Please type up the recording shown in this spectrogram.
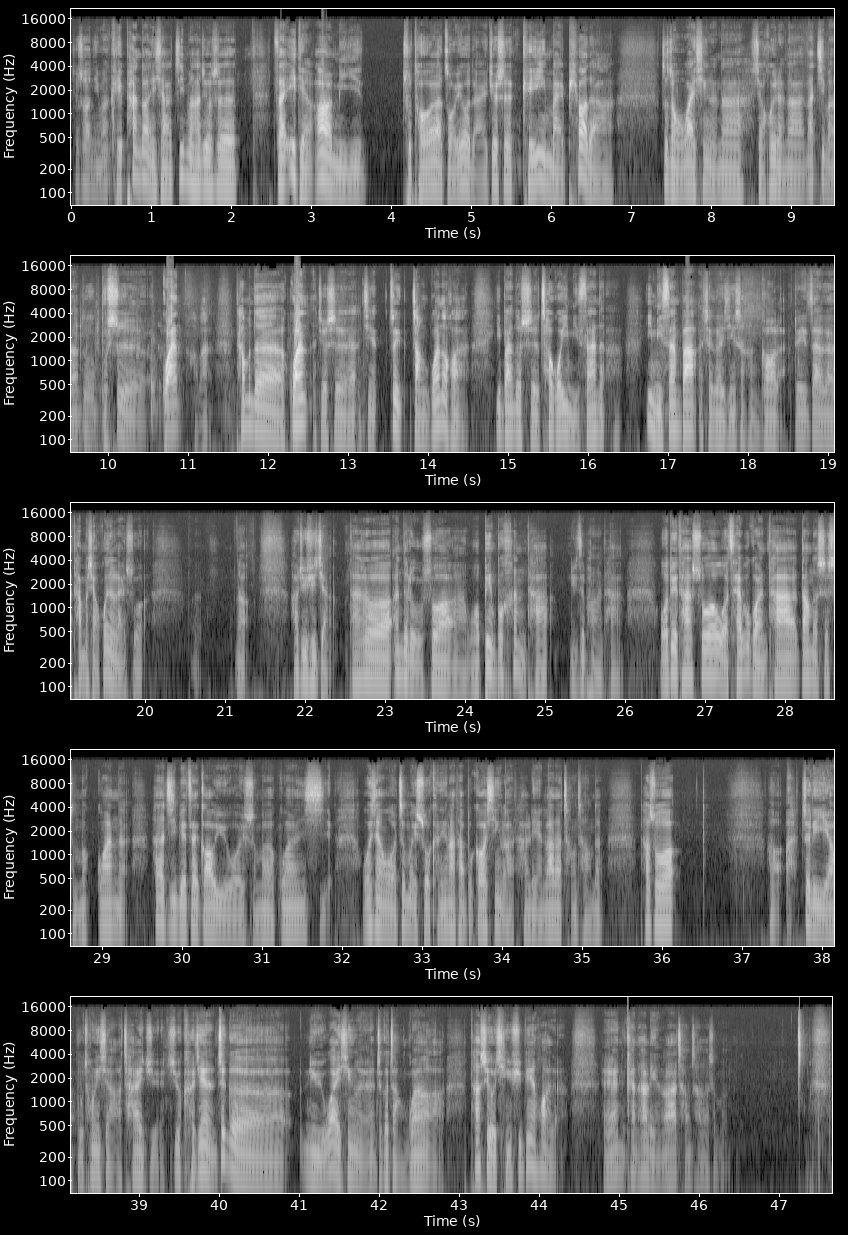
就说你们可以判断一下，基本上就是在一点二米。”出头的左右的，也就是可以买票的啊，这种外星人呢，小灰人呢，那基本上都不是官，好吧？他们的官就是见最长官的话，一般都是超过一米三的啊，一米三八，这个已经是很高了。对于这个他们小灰人来说，那好，继续讲。他说，安德鲁说啊，我并不恨他，女字旁的他。我对他说：“我才不管他当的是什么官呢，他的级别再高于我有什么关系？”我想我这么一说，肯定让他不高兴了，他脸拉得长长的。他说：“好，这里也要补充一下啊，插一句，就可见这个女外星人这个长官啊，她是有情绪变化的。哎，你看她脸拉长长的什么？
